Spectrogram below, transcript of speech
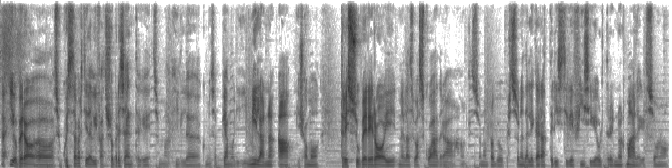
Eh, io però eh, su questa partita vi faccio presente che insomma il, come sappiamo il Milan ha diciamo tre supereroi nella sua squadra, che sono proprio persone dalle caratteristiche fisiche oltre il normale, che sono...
